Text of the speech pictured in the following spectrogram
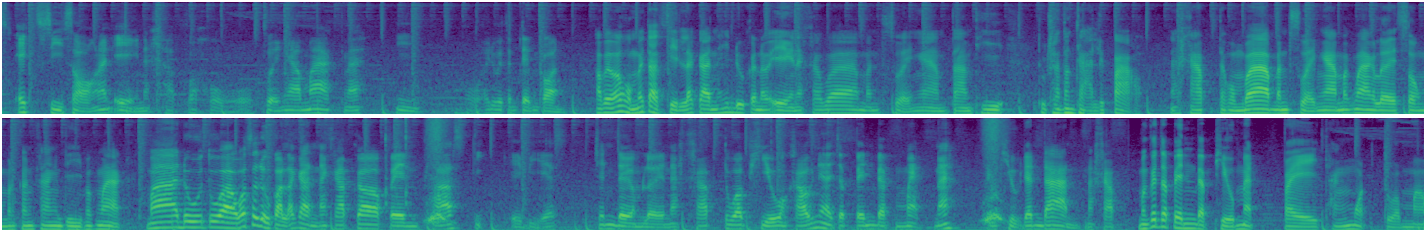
ส์ X42 นั่นเองนะครับ โอ้โห สวยงามมากนะ นี่ โอ้โห ให้ดูเต็มๆก่อน เอาเป็นว่าผมไม่ตัดสินแล้วกันให้ดูกันเอาเองนะครับ ว่ามันสวยงามตามที่ทุกท่านต้องการหรือเปล่านะครับ แต่ผมว่ามันสวยงามมากๆเลย ทรงมันค่อนข้างดีมากๆ มาดูตัววัสดุก่อนแล้วกันนะครับ ก็เป็นพลาสติก ABS เช่นเดิมเลยนะครับ ตัวผิวของเขาเนี่ยจะเป็นแบบแมตต์นะ เป็นผิวด้านๆนะครับ มันก็จะเป็นแบบผิวแมตต์ ไปทั้งหมดตัวเมา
